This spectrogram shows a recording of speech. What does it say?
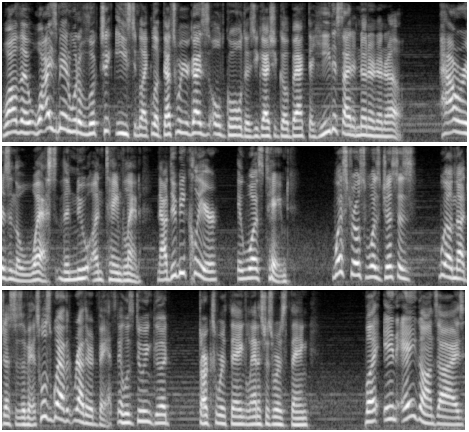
While the wise man would have looked to east and be like, look, that's where your guys' old gold is. You guys should go back there. He decided, no, no, no, no. Power is in the west, the new untamed land. Now, to be clear, it was tamed. Westeros was just as, well, not just as advanced, was rather, rather advanced. It was doing good. Starks were a thing, Lannisters were a thing. But in Aegon's eyes,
